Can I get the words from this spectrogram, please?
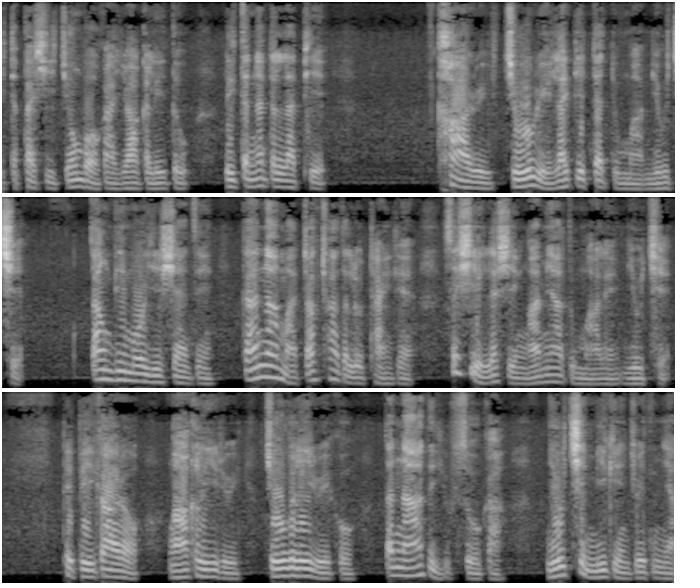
ဤတစ်ဖက်ရှိကျွန်းပေါ်ကရွာကလေးတို့လီတနက်တလက်ဖြစ် ခါရီဂျိုးရီလိုက်ပစ်တတ်သူမှမျိုးချစ်တောင်ပြင်းမောရေရှမ်းစဉ်ကမ်းနားမှာတောက်ချတယ်လို့ထိုင်တဲ့ဆက်ရှိလက်ရှိငားများသူမှလည်းမျိုးချစ်ဖေဖေကတော့ငားကလေးတွေဂျိုးကလေးတွေကိုတနာသည်ဟုဆိုကာမျိုးချစ်မိခင်ကြွေးသမျှ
